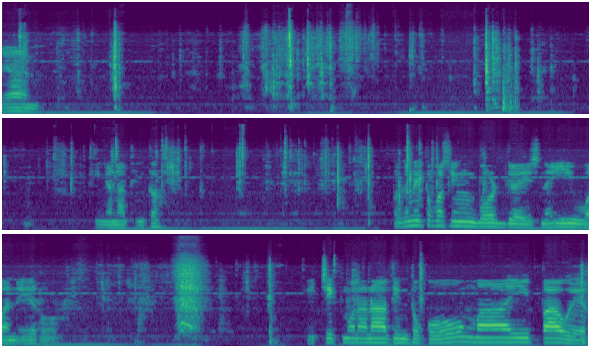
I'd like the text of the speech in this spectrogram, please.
Ayan. Tingnan natin to. Pag ganito kasing board guys na E1 error. I-check muna natin to kung may power.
